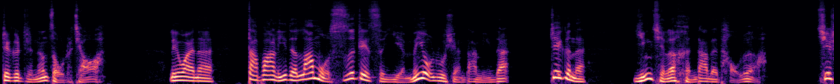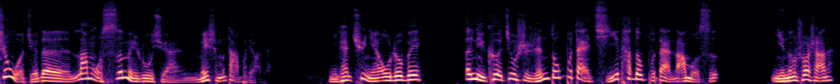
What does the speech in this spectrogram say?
这个只能走着瞧啊。另外呢，大巴黎的拉莫斯这次也没有入选大名单，这个呢引起了很大的讨论啊。其实我觉得拉莫斯没入选没什么大不了的。你看去年欧洲杯。恩里克就是人都不带齐，他都不带拉莫斯，你能说啥呢？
